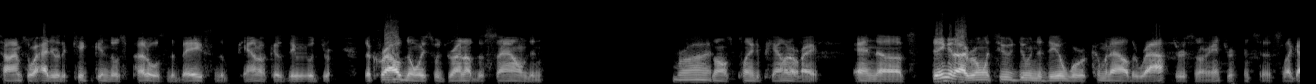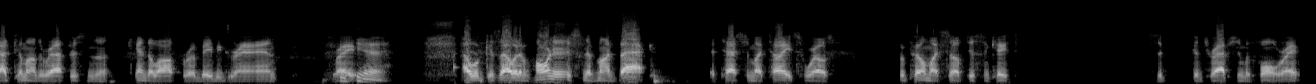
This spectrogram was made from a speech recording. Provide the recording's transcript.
times where I had to really kick in those pedals, the bass and the piano, because they would dr- the crowd noise would drown out the sound, and Right. when I was playing the piano, right? And uh, Sting and I were only two doing the deal where we're coming out of the rafters in our entrances. Like I'd come out of the rafters in the candelabra, baby grand, right? Yeah. I would because I would have a harness of my back attached to my tights where I was propel myself just in case the contraption would fall, right?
